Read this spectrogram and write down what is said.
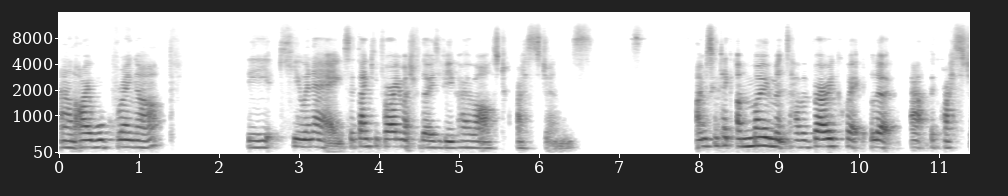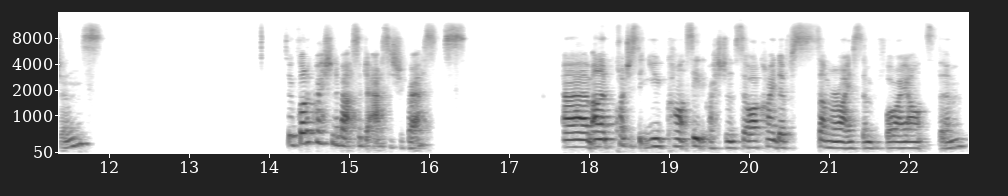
And I will bring up the Q&A. So thank you very much for those of you who have asked questions. I'm just going to take a moment to have a very quick look at the questions. So we've got a question about subject access requests. Um, and I'm conscious that you can't see the questions, so I'll kind of summarize them before I answer them.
